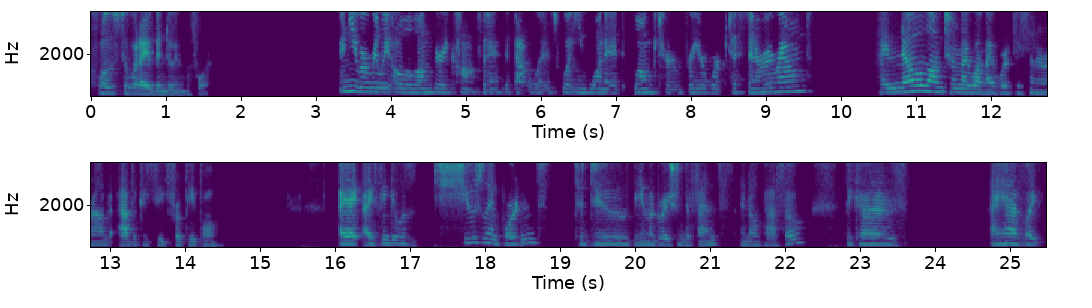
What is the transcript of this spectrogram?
close to what I had been doing before. And you were really all along very confident that that was what you wanted long term for your work to center around? I know long term I want my work to center around advocacy for people. I, I think it was hugely important to do the immigration defense in El Paso because I have like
